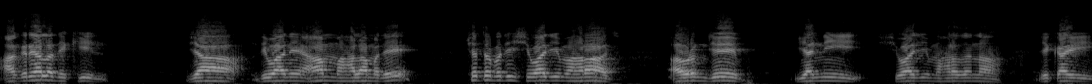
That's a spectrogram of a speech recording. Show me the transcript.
आग्र्याला देखील ज्या दिवाने आम महालामध्ये छत्रपती शिवाजी महाराज औरंगजेब यांनी शिवाजी महाराजांना जे काही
